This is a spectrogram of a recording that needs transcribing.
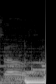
souls.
